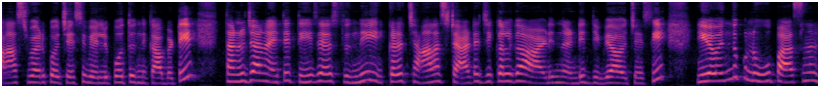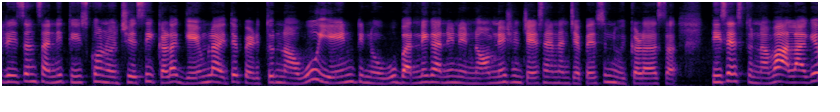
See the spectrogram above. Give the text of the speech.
లాస్ట్ వరకు వచ్చేసి వెళ్ళిపోతుంది కాబట్టి తనుజాన్ అయితే తీసేస్తుంది. ఇక్కడ చాలా స్ట్రాటజికల్గా ఆడిందండి దివ్య వచ్చేసి. ఎందుకు నువ్వు పర్సనల్ రీజన్స్ అన్ని తీసుకొని వచ్చేసి ఇక్కడ గేమ్లో అయితే పెడుతున్నావు? ఏంటి నువ్వు? బర్నీ గారిని నేను నామినేషన్ చేశానని చెప్పేసి నువ్వు ఇక్కడ తీసేస్తున్నావా? అలాగే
